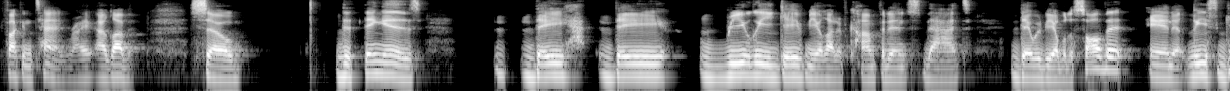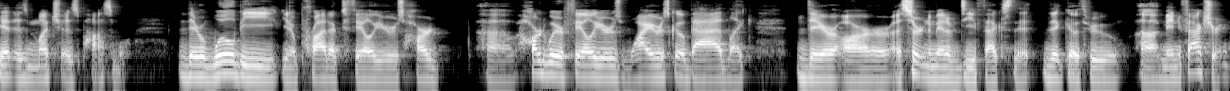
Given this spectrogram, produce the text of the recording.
fucking 10, right? I love it. So the thing is, they they really gave me a lot of confidence that they would be able to solve it and at least get as much as possible there will be you know product failures, hard uh, hardware failures, wires go bad. Like there are a certain amount of defects that that go through uh, manufacturing.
